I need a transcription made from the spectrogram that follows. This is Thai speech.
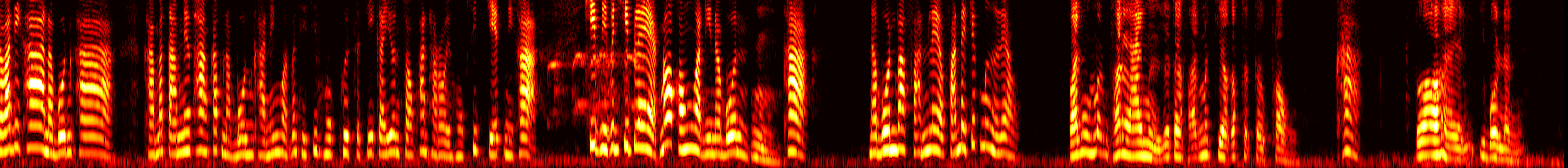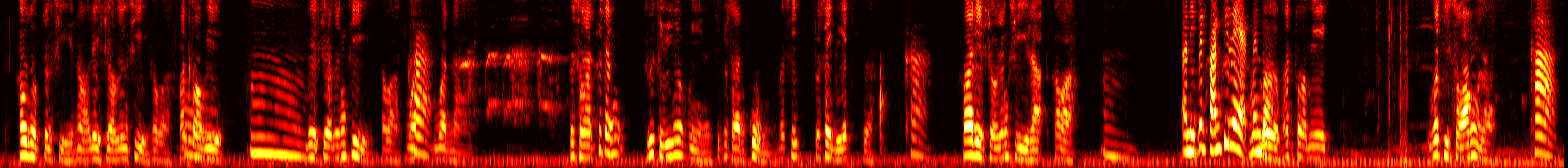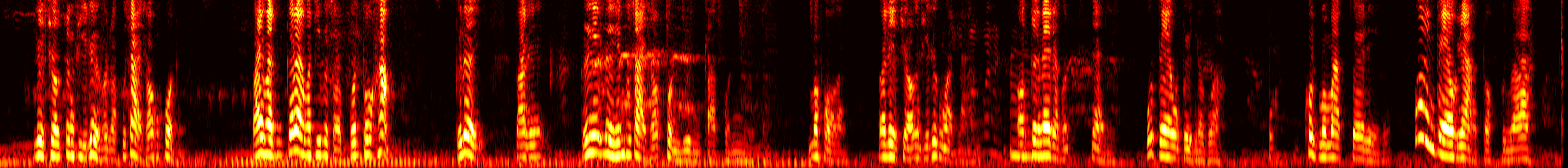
สวัสดีค่ะนาบุญค่ะ ค่ะมาตามแนวทางกับนาบุญค่ะ ในงวดวันที่ 16 พฤศจิกายน 2567 นี่ค่ะ คลิปนี้เป็นคลิปแรกเนอกของงวดนี้นาบุญอืมค่ะนาบุญว่าฝันแล้วฝันได้จักมือแล้ว ฟันมันฟันลายมืออยู่แต่ฟันมันเกี่ยวกับตะเติบเก่า ค่ะ ตัวเอาให้อีบนนั่นเข้ายกจังสีเนาะเลขเชียวจังสีเขาว่าฟันต่อวีกอืมเลขเชียวจังสีเขาว่างวดค่ะ งวดหน้าไปสอนคือจัง ถือสวิงนกมีน่ะสิไปสอนกุ้งไปสิไปใส่เบสเพื่อค่ะเขาว่าเลขเชียวจังสีละเขาว่าอืมอันนี้เป็นฝันที่แรกแม่นบเออกอพันต่อวีกวันที่สองนั่นแหละค่ะเลขเชียวจังสีเด้อคนว่าผู้ชายสองคน ไปวันก็เลยวันที่ไปสอนฝนตกค่ำก็เลยบ้านนี้ก็เห็นเลยเห็นผู้ชายสองคนยืนตากฝนอยู่นะมาพอกันว่าเลขเชียวจังสีเรื่องงวดหน้าอืม ออกจังได้แต่คนเนี่ยดิว่าแปลว่าเป็นดอกว่า คนมามักแปลเลย ว่ามันแปลยากดอกคุณว่า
